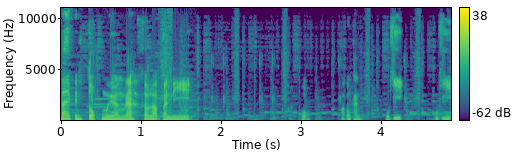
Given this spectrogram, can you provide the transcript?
ได้เป็นตกเมืองนะสำหรับอันนี้โอ้โหป้องกันคุกกี้คุกกี้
